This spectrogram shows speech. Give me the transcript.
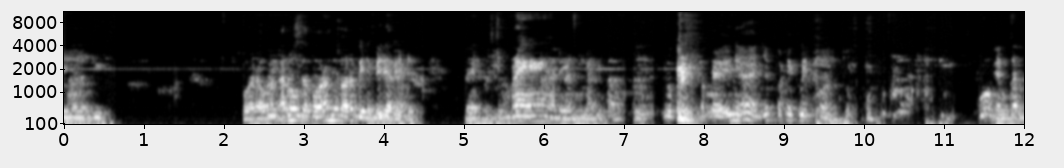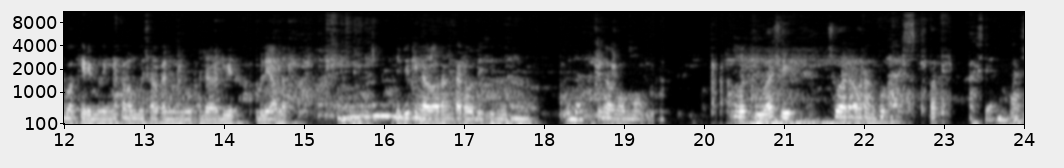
beda hmm. lagi. Suara orang kan setiap orang suara beda-beda. Kan beda-beda. Ada yang cempreng ada yang gitu. Lu pakai ini aja pakai clip on. Dan ntar gua kirim linknya kalau misalkan lu ada duit beli alat. Jadi tinggal orang taruh di sini. Hmm. udah tinggal ngomong menurut gua sih suara orang tuh khas pak. Khas ya khas.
